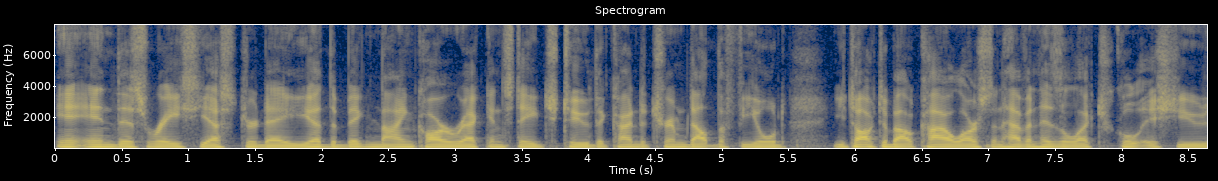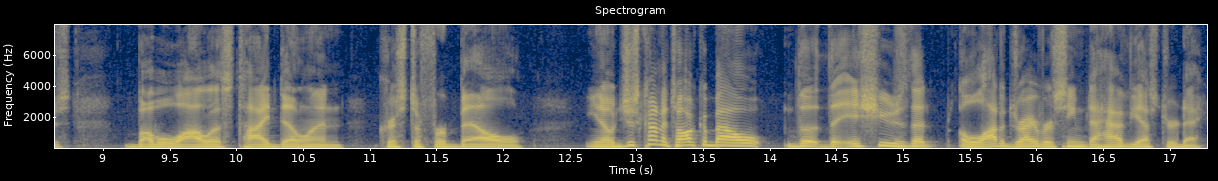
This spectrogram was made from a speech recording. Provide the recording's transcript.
in, in this race yesterday. You had the big nine car wreck in stage two that kind of trimmed out the field. You talked about Kyle Larson having his electrical issues, Bubba Wallace, Ty Dillon, Christopher Bell. You know, just kind of talk about the the issues that a lot of drivers seemed to have yesterday.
